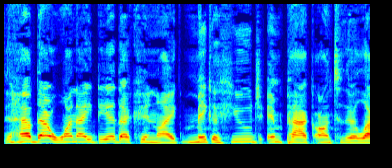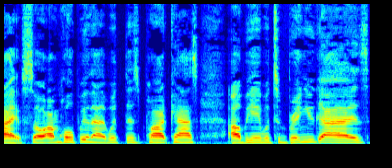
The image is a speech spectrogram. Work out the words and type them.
have that one idea that can like make a huge impact onto their life. So I'm hoping that with this podcast, I'll be able to bring you guys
